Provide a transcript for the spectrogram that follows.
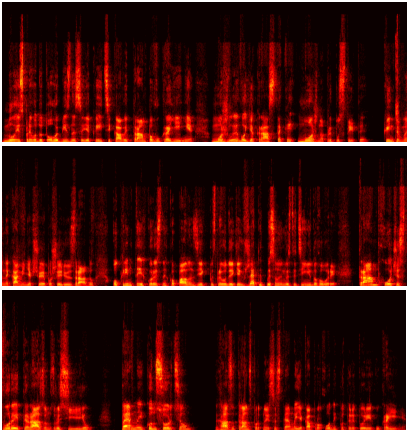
Ну і з приводу того бізнесу, який цікавить Трампа в Україні, можливо, якраз таки можна припустити. Киньте в мене камінь, якщо я поширюю зраду. Окрім тих корисних копалин, з, приводу яких вже підписано інвестиційні договори, Трамп хоче створити разом з Росією певний консорціум газотранспортної системи, яка проходить по території України.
